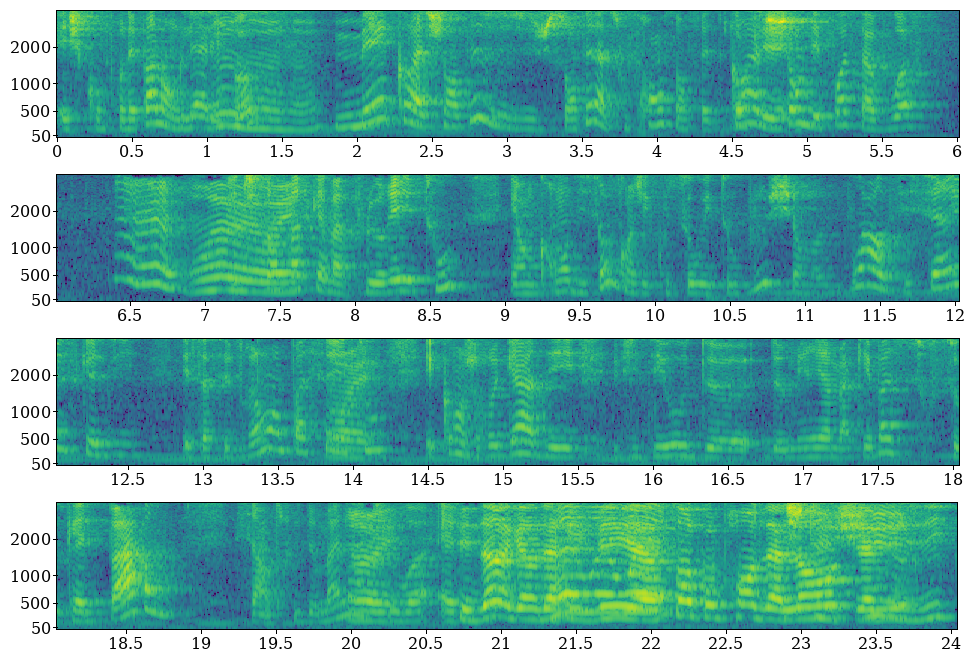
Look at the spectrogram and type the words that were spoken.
et je comprenais pas l'anglais à l'époque. Mhm. Mais quand elle chantait, je, je sentais la souffrance en fait. Quand elle chante, des fois, sa voix. Ouais, Et tu sens ce qu'elle va pleurer et tout. Et en grandissant, quand j'écoute Soweto Blues, je suis en mode waouh, c'est sérieux ce qu'elle dit. Et ça s'est vraiment passé et tout. Et quand je regarde des vidéos de, de Myriam Makeba sur ce qu'elle parle, c'est un truc de malade, Ouais. tu vois. Elle, C'est dingue hein, d'arriver Ouais, ouais, ouais. euh, sans comprendre la langue, la musique.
